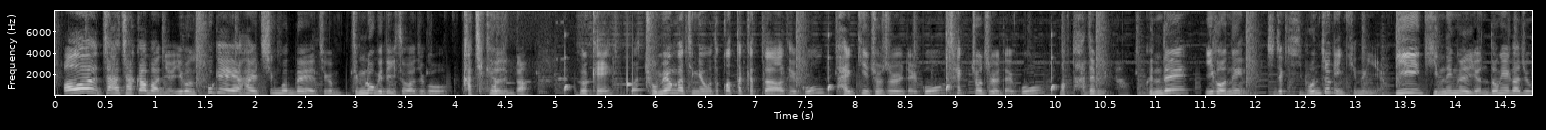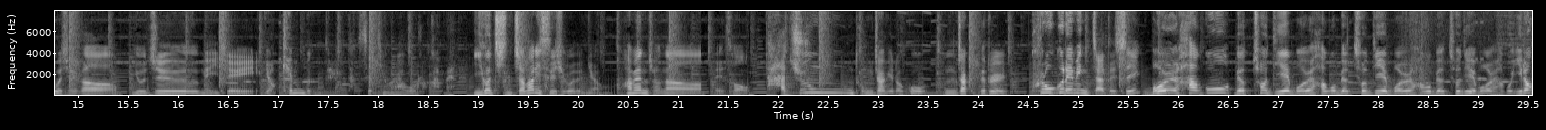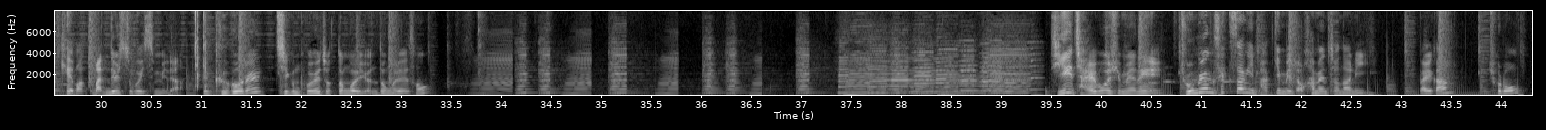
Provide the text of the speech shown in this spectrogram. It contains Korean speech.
어, 자 잠깐만요. 이건 소개할 친구인데 지금 등록이 돼 있어가지고 같이 켜진다. 이렇게 조명 같은 경우도 껐다 켰다 되고 밝기 조절되고 색 조절되고 막 다 됩니다. 근데 이거는 진짜 기본적인 기능이에요. 이 기능을 연동해 가지고 제가 요즘에 이제 역캠분들 딱 세팅을 하고 가면 이거 진짜 많이 쓰시거든요. 화면 전환에서 다중 동작이라고 동작들을 프로그래밍 짜듯이 뭘 하고 몇 초 뒤에 뭘 하고 몇 초 뒤에 뭘 하고 몇 초 뒤에 뭘 하고 이렇게 막 만들 수가 있습니다. 그거를 지금 보여줬던 걸 연동을 해서 뒤에 잘 보시면은 조명 색상이 바뀝니다. 화면 전환이 빨강, 초록,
